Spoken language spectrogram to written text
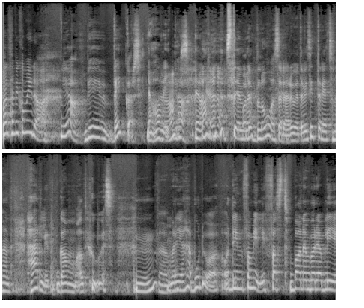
Vart har vi kommit idag? Ja, vi är i Vegas. Ja, Vegas. Ja. ja. stämmer. Och det blåser där ute. Vi sitter i ett sånt här härligt gammalt hus. Mm. Maria, här bor du och din familj fast barnen börjar bli,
